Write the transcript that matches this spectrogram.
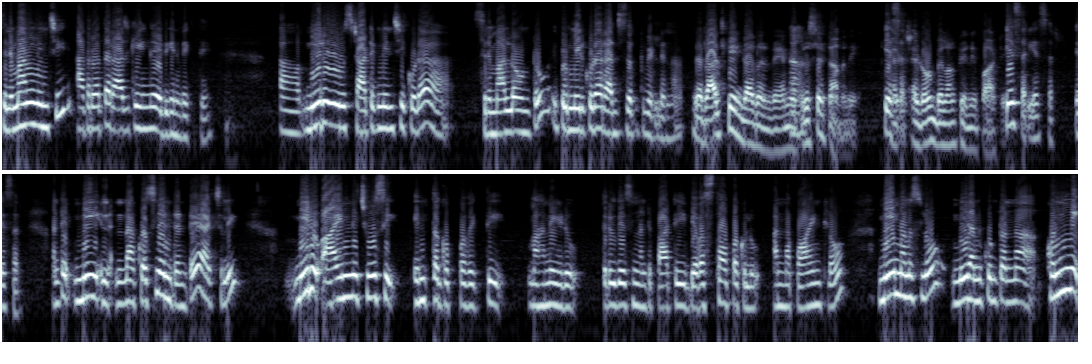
సినిమాల నుంచి ఆ తర్వాత రాజకీయంగా ఎదిగిన వ్యక్తి. మీరు స్టార్టింగ్ నుంచి కూడా సినిమాల్లో ఉంటూ ఇప్పుడు మీరు కూడా రాజ్యసభకి వెళ్ళినారు. రాజకీయం కాదండి. President sir. I don't belong to any party yes sir yes sir yes sir అంటే మీ నా క్వశ్చన్ ఏంటంటే యాక్చువల్లీ మీరు ఆయన్ని చూసి ఇంత గొప్ప వ్యక్తి మహనీయుడు తెలుగుదేశం లాంటి పార్టీ వ్యవస్థాపకులు అన్న పాయింట్లో మీ మనసులో మీరు అనుకుంటున్న కొన్ని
